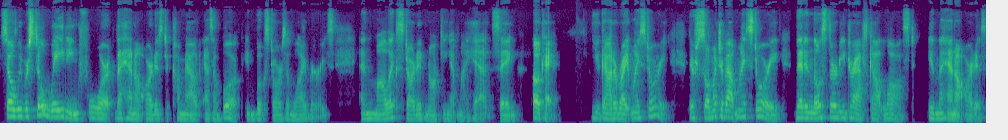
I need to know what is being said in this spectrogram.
So we were still waiting for the henna artist to come out as a book in bookstores and libraries. And Malik started knocking at my head, saying, Okay, you got to write my story. There's so much about my story that in those 30 drafts got lost in the henna artist.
